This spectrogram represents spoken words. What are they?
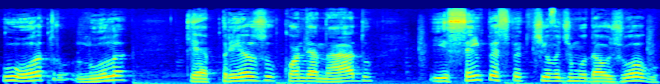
O outro, Lula, que é preso, condenado e sem perspectiva de mudar o jogo,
